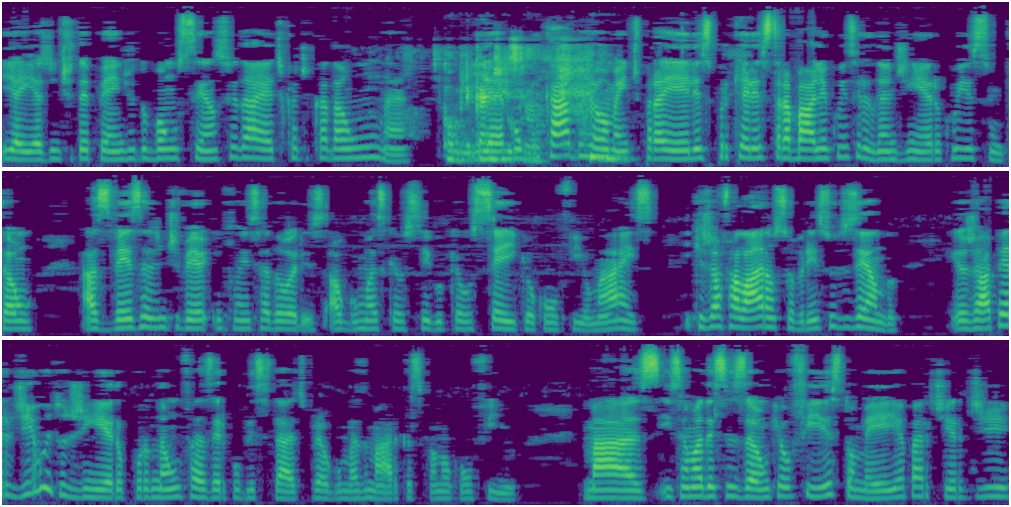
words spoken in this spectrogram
E aí a gente depende do bom senso e da ética de cada um, né? Complicadíssimo. E é complicado realmente para eles, porque eles trabalham com isso, eles ganham dinheiro com isso. Então, às vezes a gente vê influenciadores, algumas que eu sigo, que eu sei, que eu confio mais, e que já falaram sobre isso, dizendo: eu já perdi muito dinheiro por não fazer publicidades para algumas marcas que eu não confio. Mas isso é uma decisão que eu fiz, tomei a partir de,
